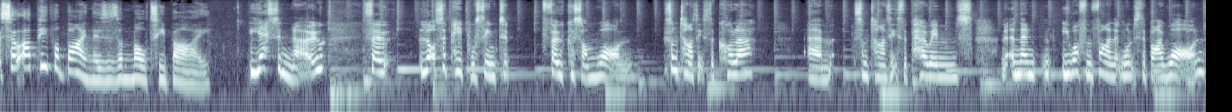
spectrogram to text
So are people buying this as a multi-buy? Yes and no. So lots of people seem to focus on one. Sometimes it's the colour, um, sometimes it's the poems, and then you often find that once they buy one,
